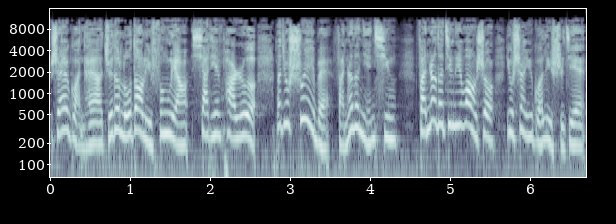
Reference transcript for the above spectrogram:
谁爱管他呀？觉得楼道里风凉，夏天怕热，那就睡呗。反正他年轻，反正他精力旺盛，又善于管理时间。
